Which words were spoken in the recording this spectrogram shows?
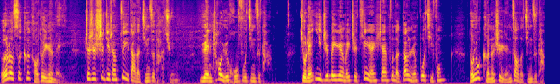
俄罗斯科考队认为这是世界上最大的金字塔群，远超于胡夫金字塔。就连一直被认为是天然山峰的冈仁波齐峰，都有可能是人造的金字塔。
